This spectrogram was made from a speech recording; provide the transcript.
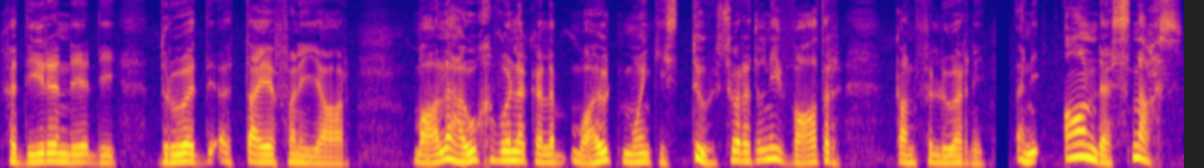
gedurende die droë tye van die jaar maar hulle hou gewoonlik hulle houtmondjies toe sodat hulle nie water kan verloor nie. In die aande snags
